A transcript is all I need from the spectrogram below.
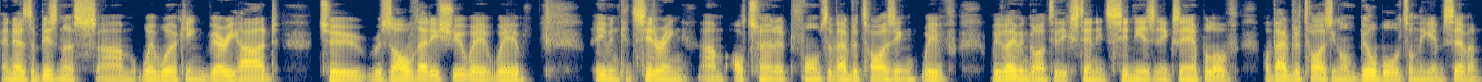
And as a business, um, we're working very hard to resolve that issue. We're, we're even considering um, alternate forms of advertising. We've we've even gone to the extent in Sydney as an example of of advertising on billboards on the M7,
